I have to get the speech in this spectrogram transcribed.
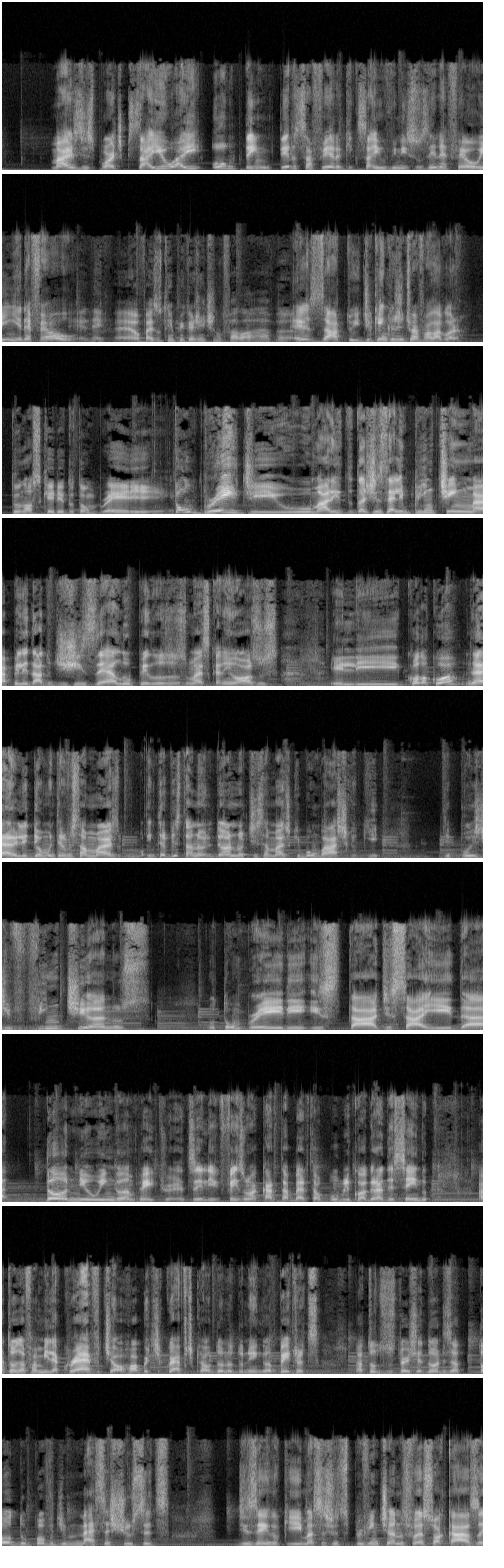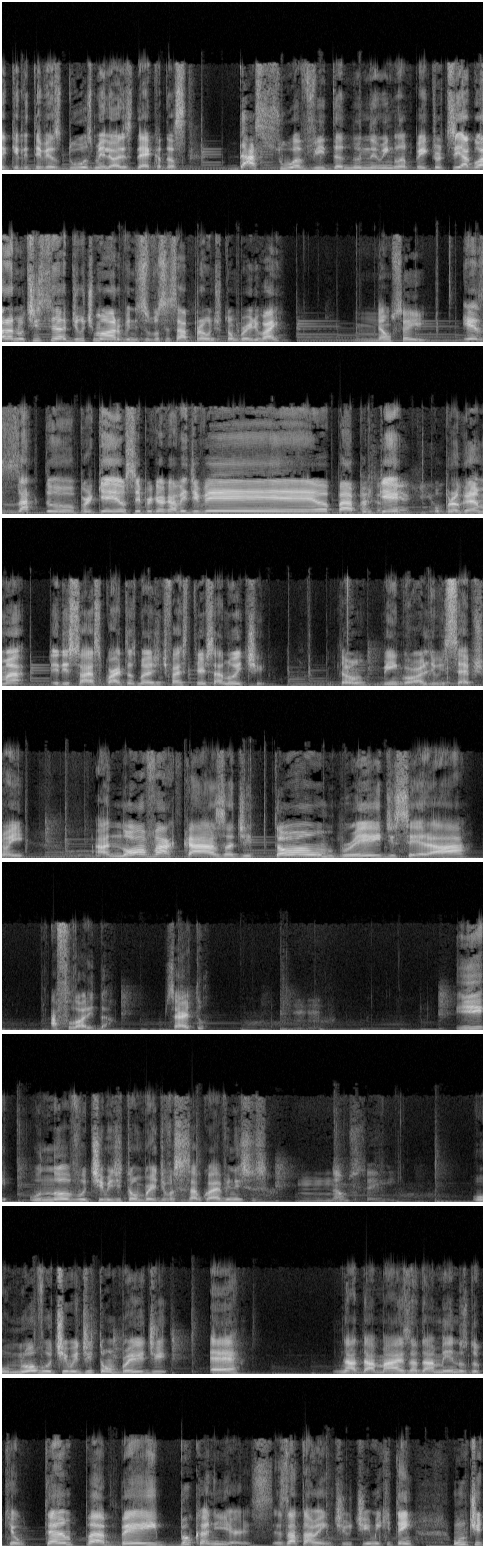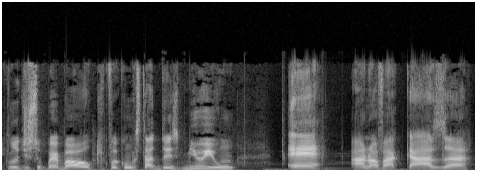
mais esporte que saiu aí ontem, terça-feira? O que, que saiu, Vinícius? NFL, hein? NFL! NFL, faz um tempinho que a gente não falava. Exato, e de quem que a gente vai falar agora? Do nosso querido Tom Brady. Tom Brady, o marido da Gisele Bündchen, apelidado de Giselo pelos mais carinhosos, ele colocou, né? Ele deu uma entrevista mais. Entrevista não, ele deu uma notícia mais do que bombástica que depois de 20 anos o Tom Brady está de saída do New England Patriots. Ele fez uma carta aberta ao público agradecendo a toda a família Kraft, ao Robert Kraft, que é o dono do New England Patriots, a todos os torcedores, a todo o povo de Massachusetts, dizendo que Massachusetts por 20 anos foi a sua casa e que ele teve as duas melhores décadas da sua vida no New England Patriots. E agora a notícia de última hora, Vinícius, você sabe pra onde Tom Brady vai? Não sei. Exato, porque eu sei porque eu acabei de ver. Opa, Mas porque o programa ele sai às quartas, mas a gente faz terça à noite. Então, bingo, olha o Inception aí. A nova casa de Tom Brady será a Flórida, certo? E o novo time de Tom Brady, você sabe qual é, Vinícius? Não sei. O novo time de Tom Brady é nada mais, nada menos do que o Tampa Bay Buccaneers. Exatamente, o time que tem um título de Super Bowl que foi conquistado em 2001 é a nova casa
